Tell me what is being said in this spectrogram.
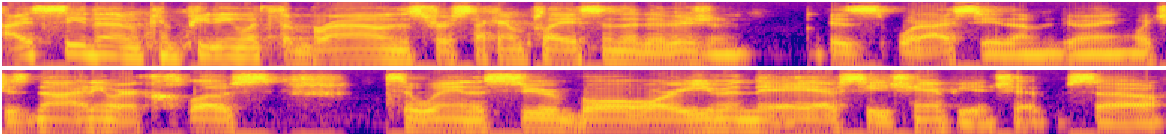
I see them competing with the Browns for second place in the division is what I see them doing, which is not anywhere close to win the Super Bowl or even the AFC Championship. So,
